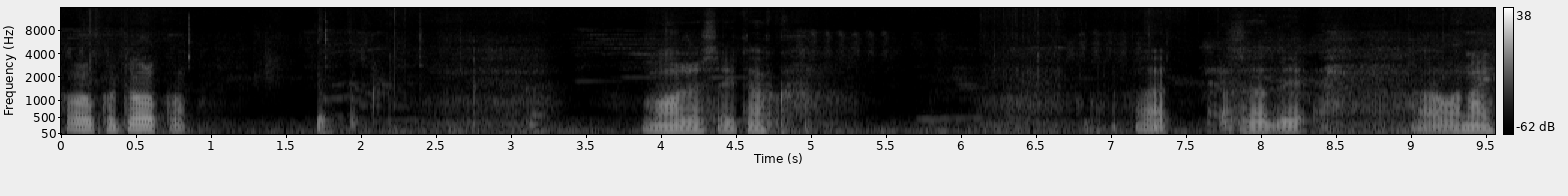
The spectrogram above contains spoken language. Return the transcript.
koliko toliko. Može se i tako. Sad je ovo naj...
